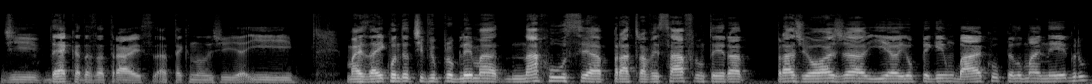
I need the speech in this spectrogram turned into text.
de décadas atrás, a tecnologia. E, mas aí, quando eu tive o problema na Rússia para atravessar a fronteira para a Geórgia, e eu, peguei um barco pelo Mar Negro.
